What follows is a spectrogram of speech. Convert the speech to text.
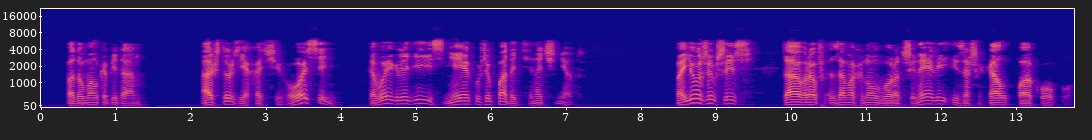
— подумал капитан. «А что ж я хочу? Осень? Того и гляди, снег уже падать начнет». Поежившись, Тавров замахнул ворот шинели и зашагал по окопу.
